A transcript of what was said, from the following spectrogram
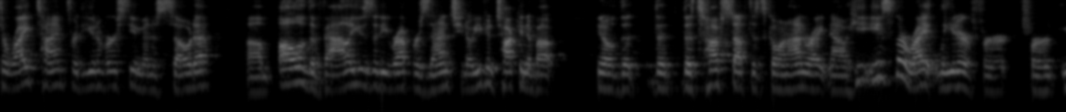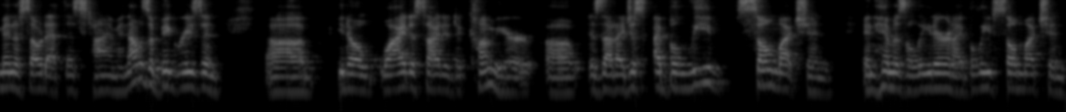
the right time for the University of Minnesota. Um, all of the values that he represents. You know, even talking about you know the the the tough stuff that's going on right now. He, he's the right leader for for Minnesota at this time, and that was a big reason. Uh, you know why I decided to come here uh, is that I just I believe so much in in him as a leader, and I believe so much in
